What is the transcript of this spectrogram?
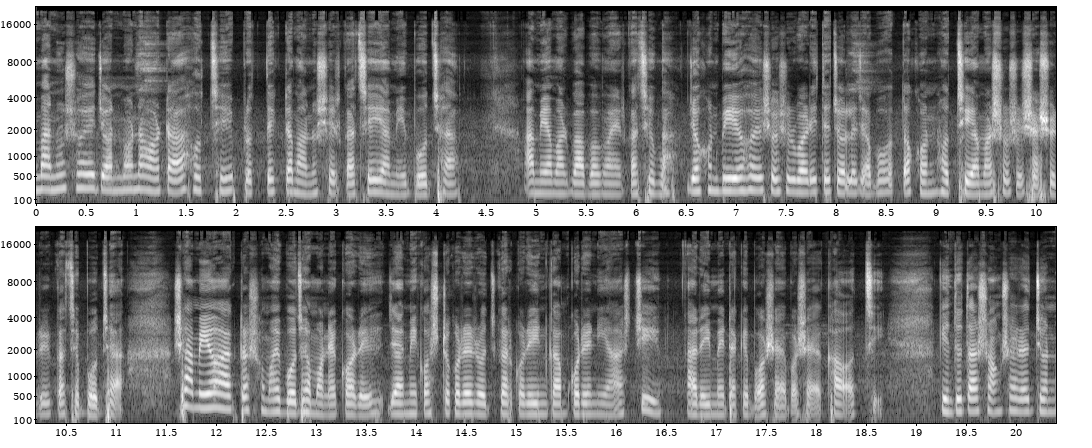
মানুষ হয়ে জন্ম নেওয়াটা হচ্ছে প্রত্যেকটা মানুষের কাছেই আমি বোঝা। আমি আমার বাবা মায়ের কাছে যখন বিয়ে হয়ে শ্বশুর বাড়িতে চলে যাব, তখন হচ্ছে আমার শ্বশুর শাশুড়ির কাছে বোঝা। স্বামীও একটা সময় বোঝা মনে করে যে আমি কষ্ট করে রোজগার করে ইনকাম করে নিয়ে আসছি আর এই মেয়েটাকে বসায় বসায় খাওয়াচ্ছি। কিন্তু তার সংসারের জন্য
